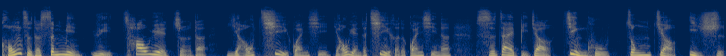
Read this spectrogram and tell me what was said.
孔子的生命与超越者的遥契关系，遥远的契合的关系呢，实在比较近乎宗教意识。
